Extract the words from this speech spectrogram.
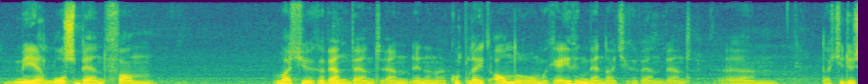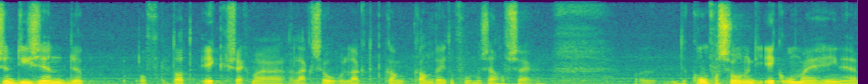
meer los bent van wat je gewend bent en in een compleet andere omgeving bent dat je gewend bent. Ehm, dat je dus in die zin, de, of dat ik zeg maar, laat ik zo, laat ik het kan, kan beter voor mezelf zeggen, eh, de comfortzone die ik om mij heen heb,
